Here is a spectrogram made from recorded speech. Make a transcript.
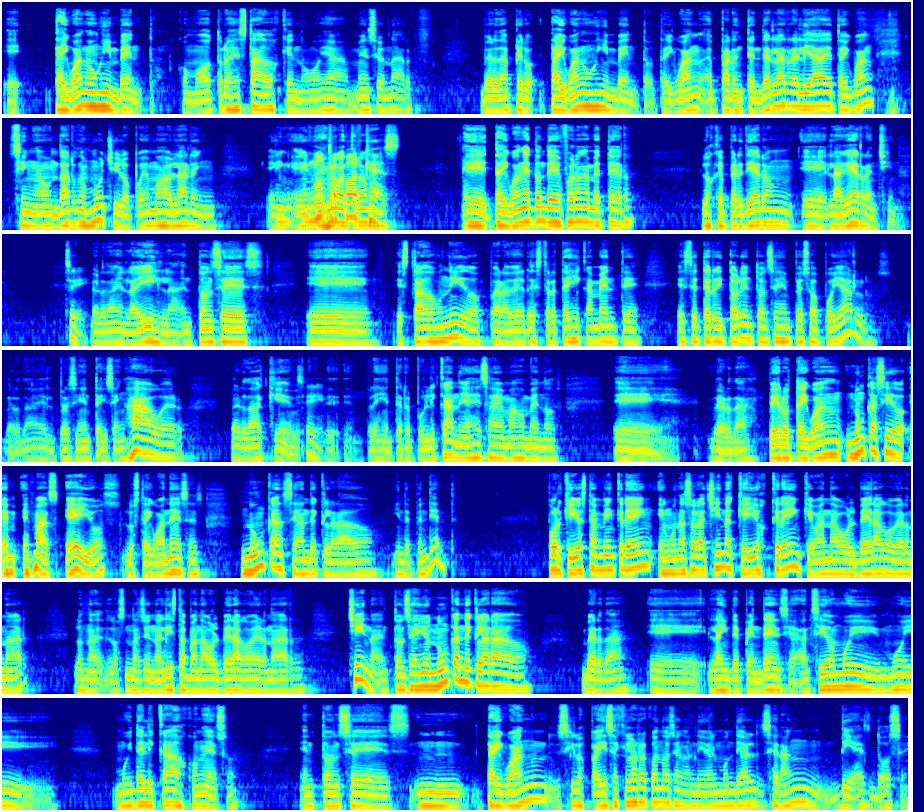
Eh, Taiwán es un invento, como otros estados que no voy a mencionar, ¿verdad? Pero Taiwán es un invento. Taiwán, eh, para entender la realidad de Taiwán, sin ahondarnos mucho, y lo podemos hablar en, en, en otro podcast. eh, Taiwán es donde se fueron a meter los que perdieron eh, la guerra en China, Sí. ¿verdad? En la isla. Entonces, eh, Estados Unidos, para ver estratégicamente este territorio, entonces empezó a apoyarlos, ¿verdad? El presidente Eisenhower, ¿verdad? Que Sí. eh, presidente republicano, ya se sabe más o menos, eh, ¿verdad? Pero Taiwán nunca ha sido, em- es más, ellos, los taiwaneses, nunca se han declarado independientes porque ellos también creen en una sola China, que ellos creen que van a volver a gobernar, los, los nacionalistas van a volver a gobernar China. Entonces ellos nunca han declarado, ¿verdad?, Eh, la independencia. Han sido muy, muy, muy delicados con eso. Entonces, mm, Taiwán, si los países que lo reconocen a nivel mundial serán 10, 12.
